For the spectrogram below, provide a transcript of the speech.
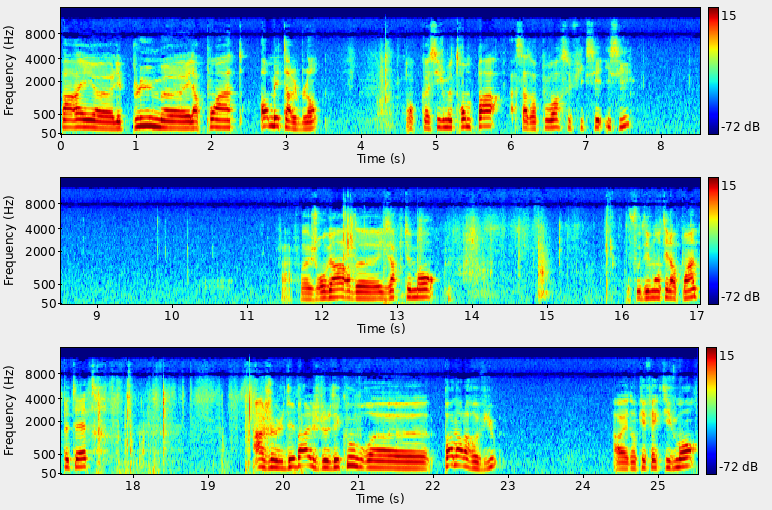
Pareil euh, les plumes euh, et la pointe en métal blanc. Donc euh, si je me trompe pas, ça doit pouvoir se fixer ici. Enfin, faudrait que je regarde exactement. Il faut démonter la pointe peut-être. Ah, je le déballe, je le découvre pendant la review. Ah ouais, donc effectivement,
